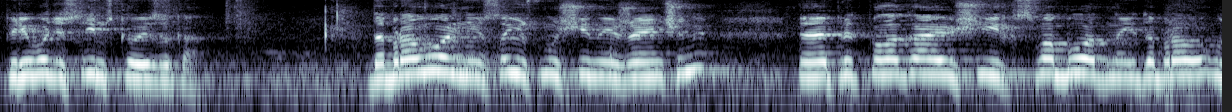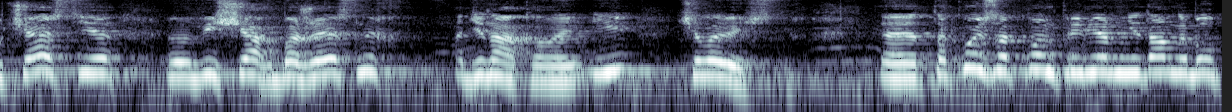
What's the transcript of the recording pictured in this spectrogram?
в переводе с римского языка добровольный союз мужчины и женщины, э, предполагающий их свободное и добро... участие в вещах божественных, одинаковое, и человеческих. Э, такой закон, примерно, недавно был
